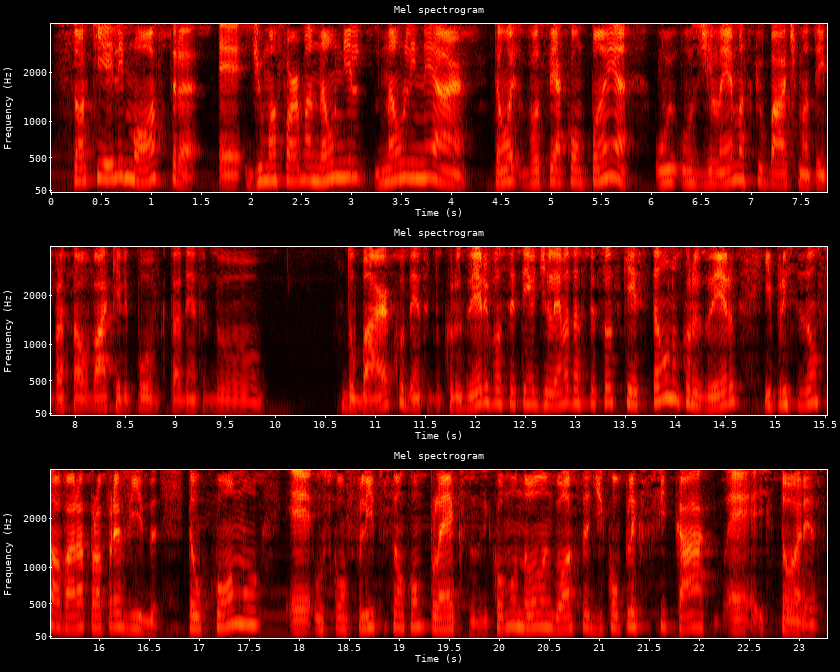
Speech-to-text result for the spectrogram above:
Só que ele mostra é, de uma forma não, não linear. Então você acompanha o- os dilemas que o Batman tem para salvar aquele povo que está dentro do, do barco, dentro do cruzeiro, e você tem o dilema das pessoas que estão no cruzeiro e precisam salvar a própria vida. Então, como é, os conflitos são complexos e como o Nolan gosta de complexificar é, histórias.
